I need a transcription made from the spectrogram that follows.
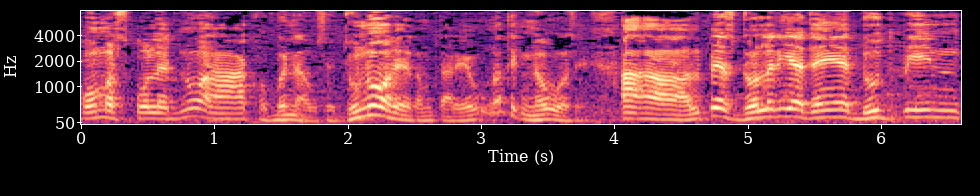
commerce કોલેજનું આ આખો બનાવ છે. જૂનો છે તારે, એવું નથી કે નવો છે. આ અલ્પેશ ઢોલરિયા જઈએ દૂધ પીન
